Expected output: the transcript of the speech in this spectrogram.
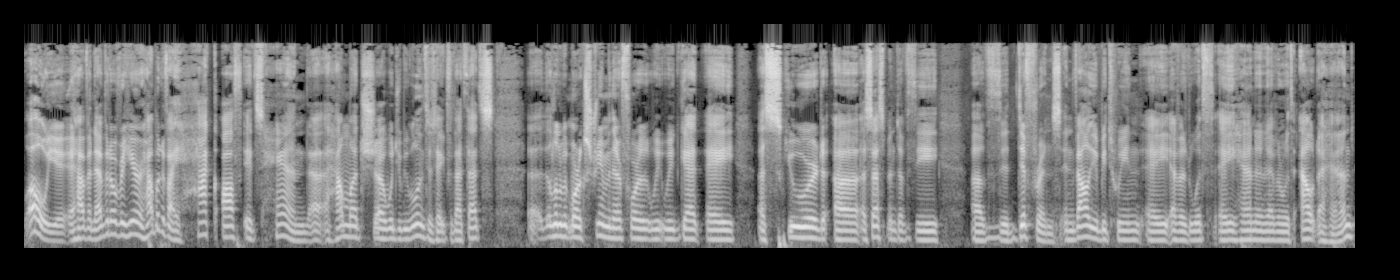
oh, you have an Eved over here? How about if I hack off its hand? Uh, how much uh, would you be willing to take for that? That's uh, a little bit more extreme, and therefore we, would get a, a skewed uh, assessment of the of the difference in value between a Eved with a hand and an Eved without a hand.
